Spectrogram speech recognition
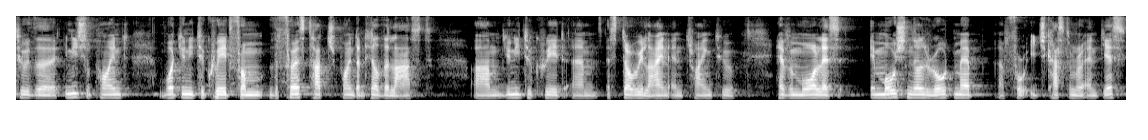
to the initial point, what you need to create from the first touch point until the last, um, you need to create um, a storyline and trying to have a more or less emotional roadmap uh, for each customer. And yes,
